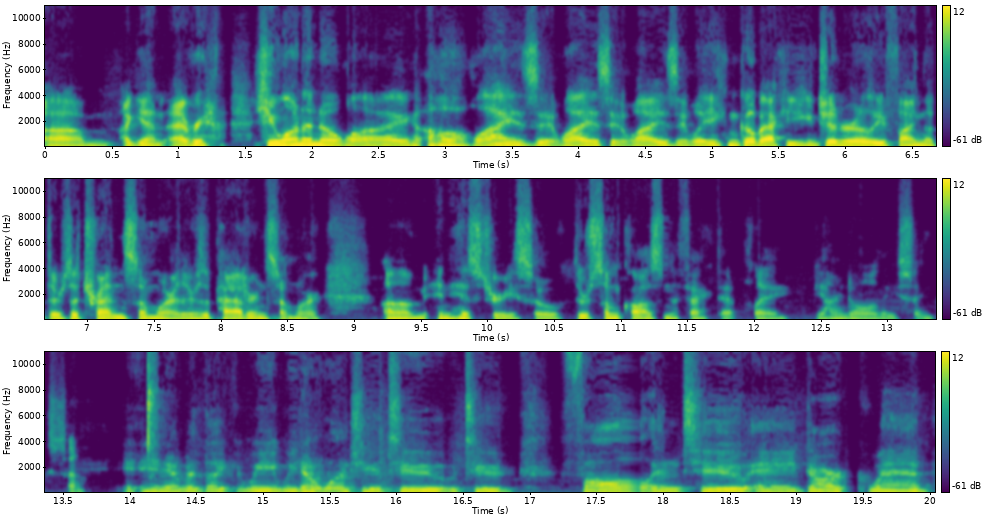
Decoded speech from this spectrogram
um again every you want to know why? Oh why is it? Why is it? Why is it? Well you can go back you can generally find that there's a trend somewhere there's a pattern somewhere um in history so there's some cause and effect at play behind all these things so. You know but like we we don't want you to to fall into a dark web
